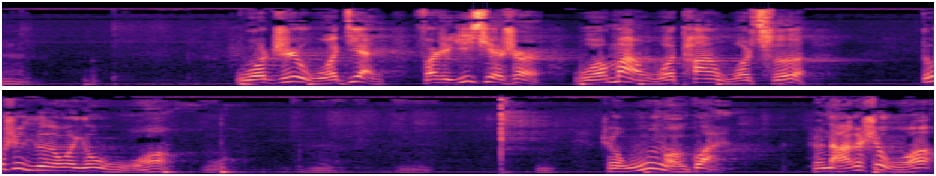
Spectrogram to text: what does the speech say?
嗯，我知我见。凡是一切事儿，我慢、我贪、我慈，都是因为我有我，嗯嗯嗯，说无我观，说哪个是我？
